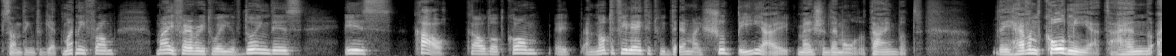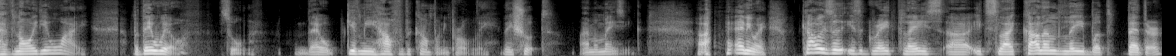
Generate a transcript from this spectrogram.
something to get money from. My favorite way of doing this is Cal, Cal.com. I'm not affiliated with them. I should be. I mention them all the time, but they haven't called me yet. I have no idea why, but they will soon. They'll give me half of the company probably. They should. I'm amazing. Uh, anyway, Cal is a, is a great place. Uh, it's like Calendly, but better.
